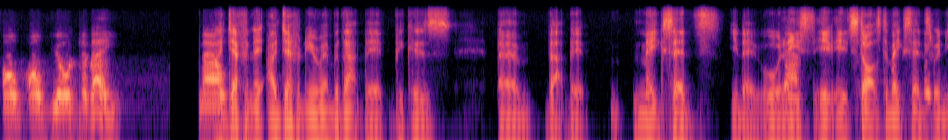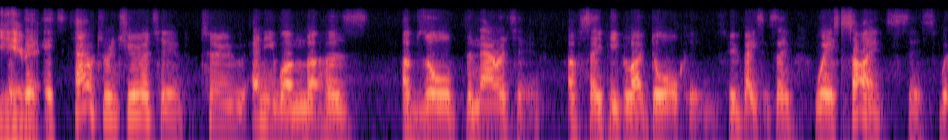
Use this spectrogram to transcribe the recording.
of, of your domain. Now, I definitely, I definitely remember that bit because um, that bit makes sense, you know, or at yeah. least it, it, starts to make sense it, when you hear it, it. It's counterintuitive to anyone that has absorbed the narrative of, say, people like Dawkins, who basically say we're scientists, we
